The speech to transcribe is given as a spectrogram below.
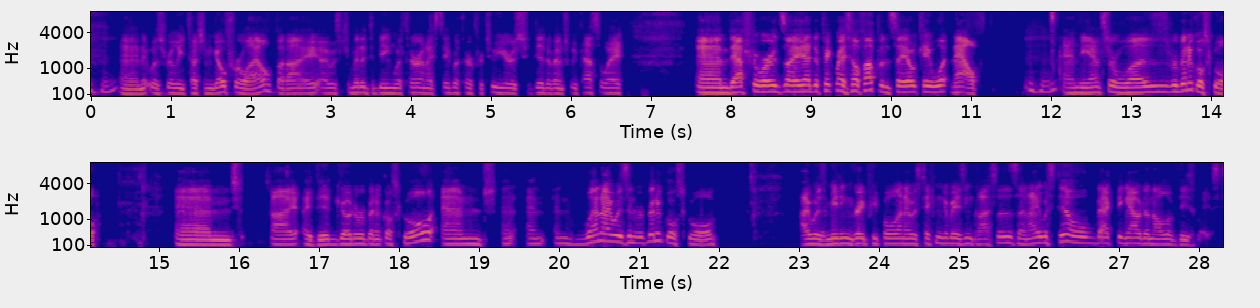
Mm-hmm. And it was really touch and go for a while, but I, I was committed to being with her, and I stayed with her for two years. She did eventually pass away, and afterwards, I had to pick myself up and say, okay, what now? Mm-hmm. And the answer was rabbinical school, and I, I did go to rabbinical school, and and and when I was in rabbinical school I was meeting great people and I was taking amazing classes and I was still acting out in all of these ways.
